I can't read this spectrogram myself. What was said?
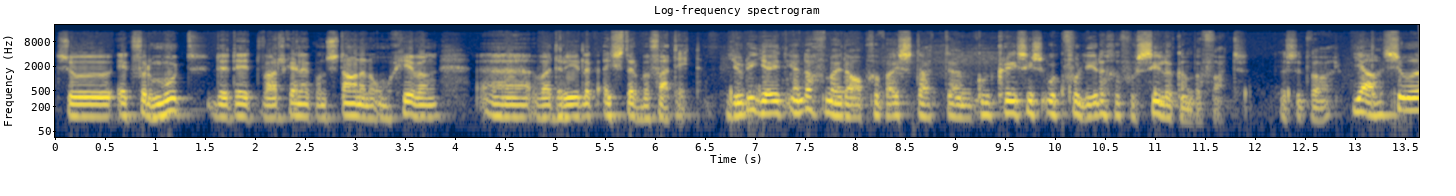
so ek vermoed dit het waarskynlik ontstaan in 'n omgewing uh wat redelik yster bevat het. Judy, jy het eendag vir my daarop gewys dat um, konkresies ook volledige fossiele kan bevat. Is dit waar? Ja, so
